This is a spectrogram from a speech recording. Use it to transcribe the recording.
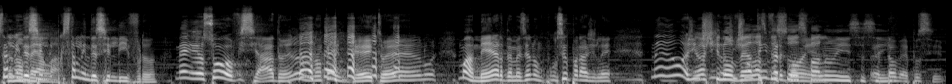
você tá lendo esse, por que você tá lendo esse livro? Né, Eu sou viciado, eu não, não tem jeito, é eu não- uma merda, mas eu não consigo parar de ler. Não, a gente eu acho que a gente não novela as tem pessoas vergonha. falam isso, sim. É, talvez, é possível.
